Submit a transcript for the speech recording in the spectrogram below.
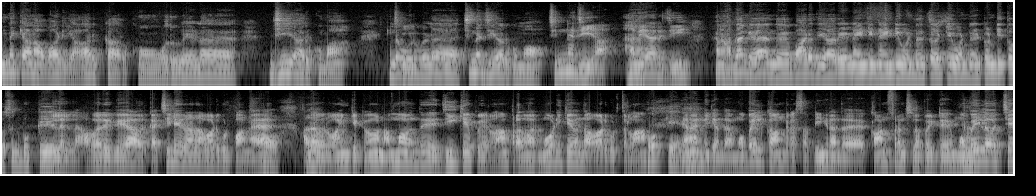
இன்னைக்கான அவார்டு யாருக்கா இருக்கும்? ஒருவேளை ஜியா இருக்குமா? இல்லை ஒருவேளை சின்ன ஜியா இருக்குமோ? சின்ன ஜியா அது யாரு ஜி ஆ, அதாங்க இந்த பாரதியார் நைன்டீன் நைன்டி ஒன்று தேர்ட்டி ஒன்று டுவெண்ட்டி தௌசண்ட் புக்கு இல்ல இல்ல அவருக்கு அவர் கட்சியில ஏதாவது அவார்டு கொடுப்பாங்க. அதை அவர் வாங்கிக்கட்டும். நம்ம வந்து ஜிகே போயிடலாம் பிரதமர் மோடிக்கே வந்து அவார்டு கொடுத்துடலாம். ஓகே ஏன்னா இன்னைக்கு அந்த மொபைல் காங்கிரஸ் அப்படிங்கிற அந்த கான்ஃபரன்ஸ்ல போயிட்டு மொபைலை வச்சே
